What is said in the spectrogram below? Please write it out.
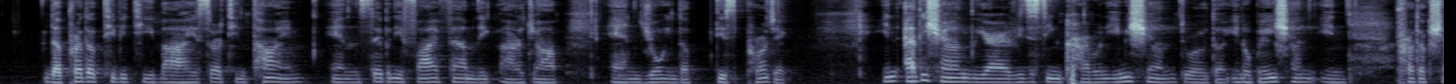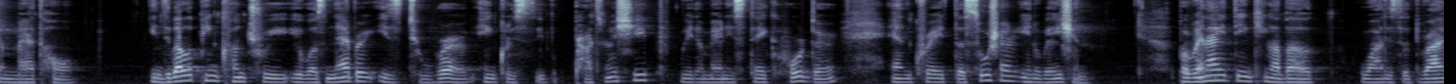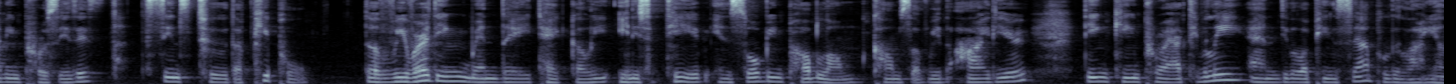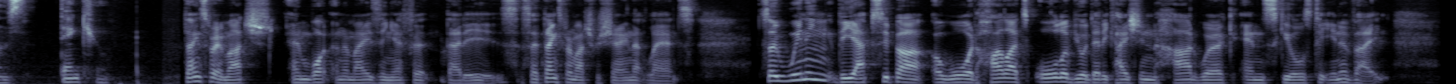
the productivity by 13 time and 75 family are job and join the, this project. In addition, we are reducing carbon emission through the innovation in production method. In developing country, it was never easy to work inclusive partnership with many stakeholders and create the social innovation. But when I thinking about what is the driving processes, seems to the people the rewarding when they take initiative in solving problem comes up with idea, thinking proactively, and developing self-reliance. Thank you. Thanks very much, and what an amazing effort that is. So thanks very much for sharing that, Lance. So winning the APSIPA award highlights all of your dedication, hard work, and skills to innovate.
